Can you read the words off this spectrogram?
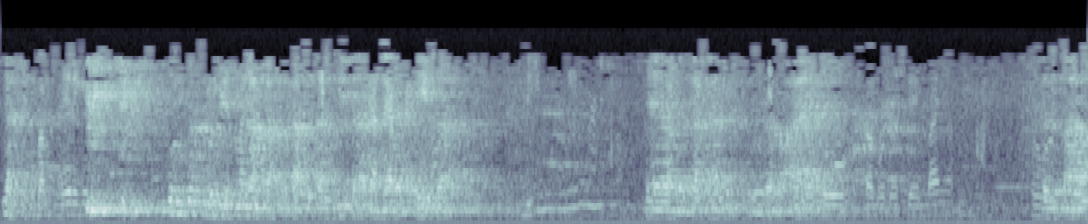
Nah, Bang sendiri gitu. untuk lebih menambah ketakutan kita terhadap kita, saya bacakan beberapa ayat tentang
